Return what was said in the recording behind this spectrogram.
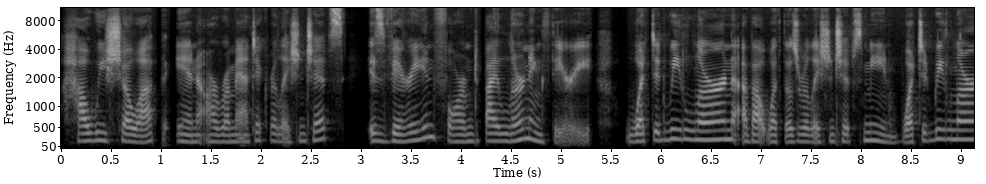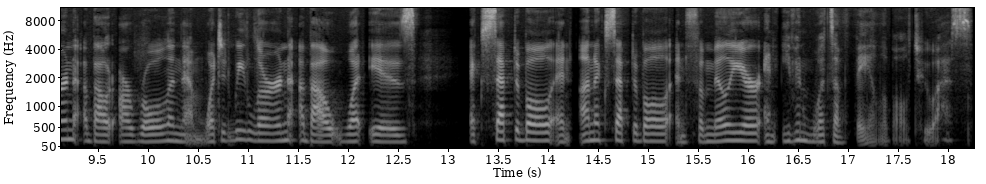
how we show up in our romantic relationships is very informed by learning theory. What did we learn about what those relationships mean? What did we learn about our role in them? What did we learn about what is acceptable and unacceptable and familiar and even what's available to us?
